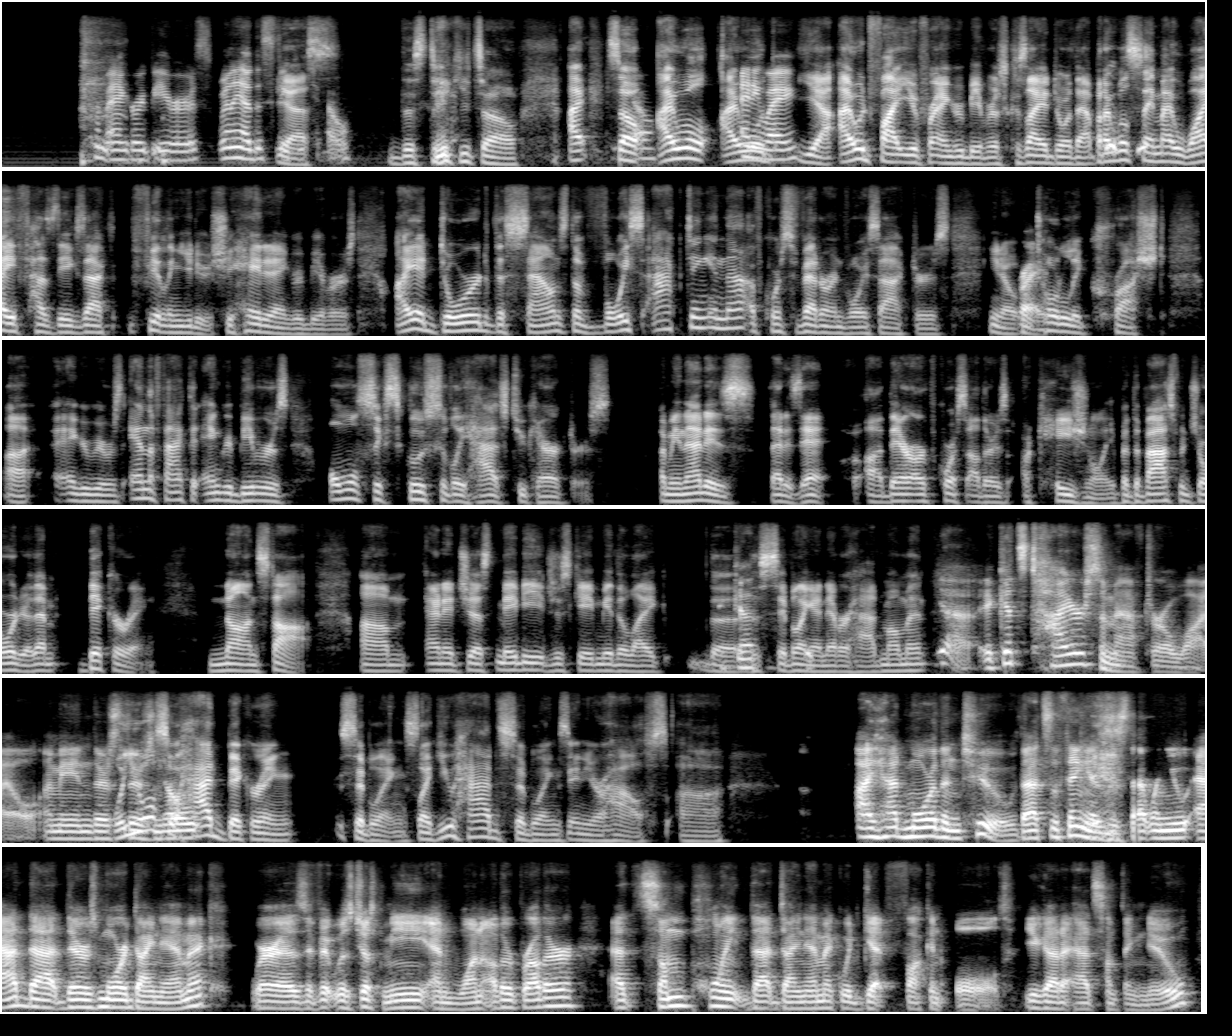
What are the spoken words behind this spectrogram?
from Angry Beavers when they had the stinky Yes. toe. The stinky toe. I so toe. I will I will Anyway. yeah, I would fight you for Angry Beavers because I adore that. But I will say my wife has the exact feeling you do. She hated Angry Beavers. I adored the sounds, the voice acting in that. Of course, veteran voice actors, you know, Right. totally crushed uh Angry Beavers. And the fact that Angry Beavers almost exclusively has two characters. I mean, that is that is it. Uh, there are of course others occasionally, but the vast majority of them bickering nonstop. Um, and it just maybe it just gave me the like the, got- the sibling I never had moment. Yeah, it gets tiresome after a while. I mean, there's Well, there's you also no. had bickering siblings. Like you had siblings in your house. Uh, I had more than two. That's the thing is, is that when you add that, there's more dynamic. Whereas if it was just me and one other brother, at some point that dynamic would get fucking old. You got to add something new.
